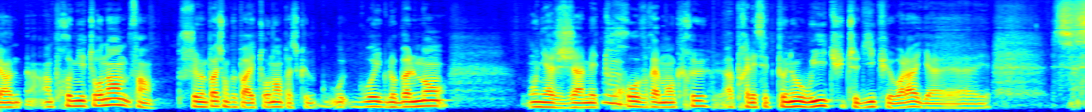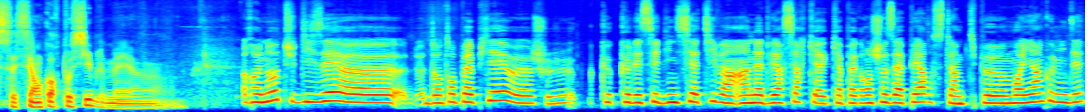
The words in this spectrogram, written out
un, un premier tournant. Enfin, je sais même pas si on peut parler de tournant parce que, oui, globalement. On n'y a jamais trop vraiment cru. Après l'essai de Penaud, oui, tu te dis que voilà, il y a, c'est, encore possible, mais euh, Renaud, tu disais euh, dans ton papier euh, je- que, que laisser l'initiative à un adversaire qui a, qui a pas grand-chose à perdre, c'était un petit peu moyen comme idée?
